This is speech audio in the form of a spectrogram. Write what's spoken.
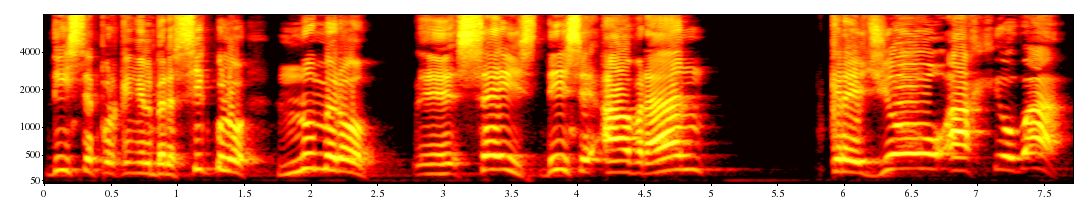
Dice, porque en el versículo número 6 eh, dice, Abraham creyó a Jehová.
